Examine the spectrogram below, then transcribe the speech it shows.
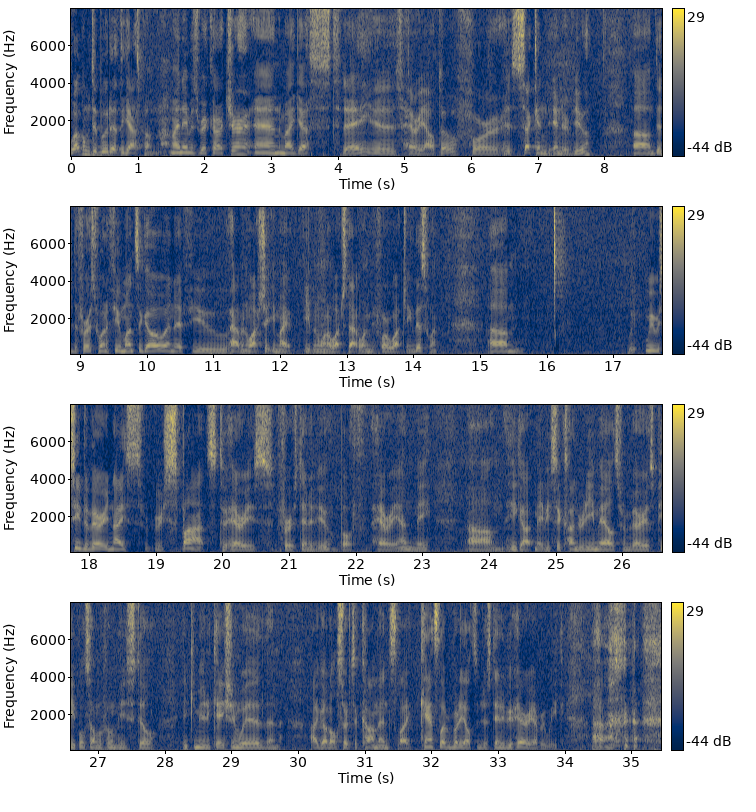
Welcome to Buddha at the Gas Pump. My name is Rick Archer, and my guest today is Harri Aalto for his second interview. Um, did the first one a few months ago, and if you haven't watched it, you might even want to watch that one before watching this one. Um, we, we received a very nice response to Harri's first interview, both Harri and me. Um, he got maybe 600 emails from various people, some of whom he's still in communication with, and I got all sorts of comments like, cancel everybody else and just interview Harri every week. Uh,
